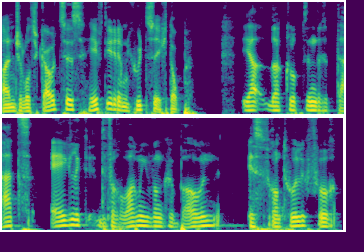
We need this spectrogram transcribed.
Angelo Scoutsis heeft hier een goed zicht op. Ja, dat klopt inderdaad. Eigenlijk de verwarming van gebouwen is verantwoordelijk voor 18,7%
